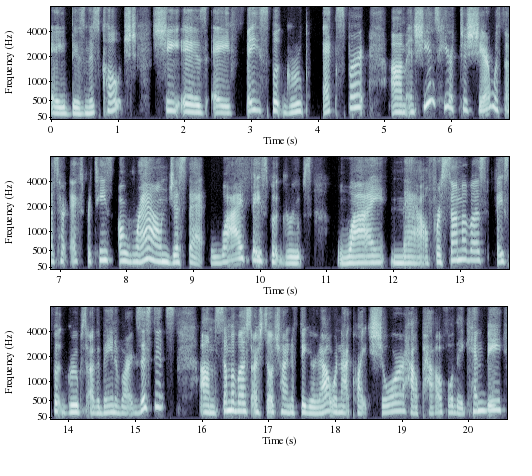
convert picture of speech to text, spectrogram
a business coach. She is a Facebook group expert. Um, and she is here to share with us her expertise around just that why Facebook groups, why now? For some of us, Facebook groups are the bane of our existence. Um, some of us are still trying to figure it out. We're not quite sure how powerful they can be.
